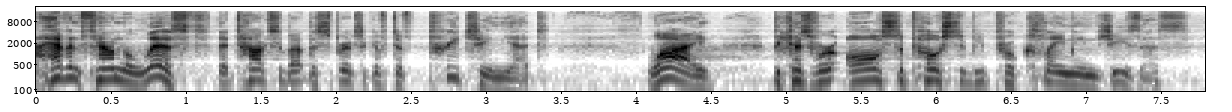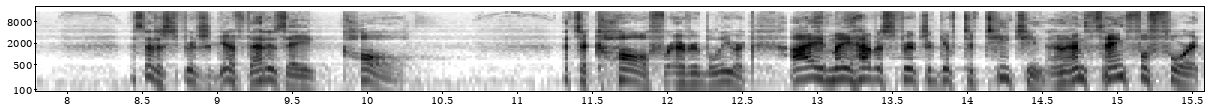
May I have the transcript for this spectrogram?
I haven't found the list that talks about the spiritual gift of preaching yet. Why? Because we're all supposed to be proclaiming Jesus. That's not a spiritual gift, that is a call. That's a call for every believer. I may have a spiritual gift of teaching, and I'm thankful for it.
